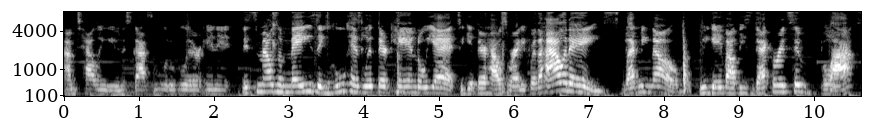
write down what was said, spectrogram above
I'm telling you, and it's got some little glitter in it. It smells amazing. Who has lit their candle yet to get their house ready for the holidays? Let me know. We gave out these decorative blocks.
